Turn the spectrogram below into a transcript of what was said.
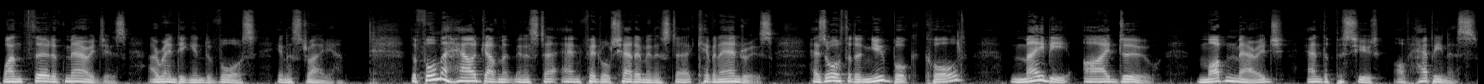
One third of marriages are ending in divorce in Australia. The former Howard Government Minister and Federal Shadow Minister Kevin Andrews has authored a new book called Maybe I Do Modern Marriage and the Pursuit of Happiness.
